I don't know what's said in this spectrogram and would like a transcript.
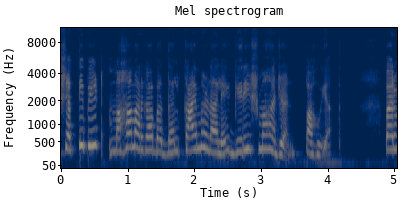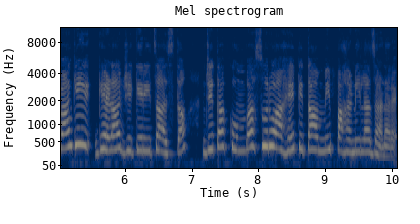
शक्तीपीठ महामार्गाबद्दल काय म्हणाले गिरीश महाजन? पाहूयात. परवानगी घेणं जिकिरीचं असतं. जिथं कुंभ सुरू आहे तिथं आम्ही पाहणीला जाणार आहे.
